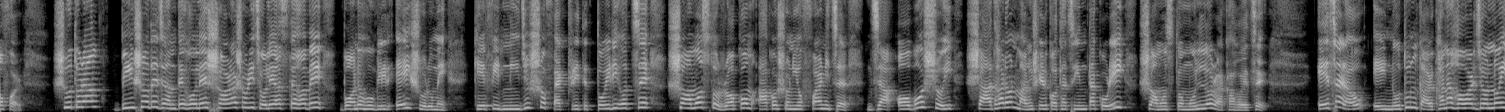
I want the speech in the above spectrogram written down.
অফার। সুতরাং বিশদে জানতে হলে সরাসরি চলে আসতে হবে বনহুগলির এই শোরুমে। কেফির নিজস্ব ফ্যাক্টরিতে তৈরি হচ্ছে সমস্ত রকম আকর্ষণীয় ফার্নিচার, যা অবশ্যই সাধারণ মানুষের কথা চিন্তা করেই সমস্ত মূল্য রাখা হয়েছে। এছাড়াও এই নতুন কারখানা হওয়ার জন্যই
